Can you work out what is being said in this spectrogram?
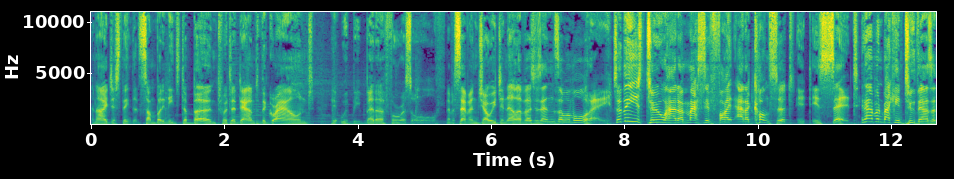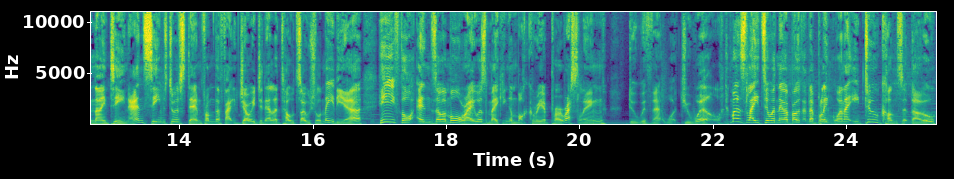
And I just think that somebody needs to burn Twitter down to the ground. It would be better for us all. Number 7, Joey Janela versus Enzo Amore. So these two had a massive fight at a concert, it is said. It happened back in 2019 and seems to have stemmed from the fact Joey Janela told social media he thought Enzo Amore was making a mockery of pro wrestling. Do with that what you will. Months later, when they were both at a Blink 182 concert, though,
